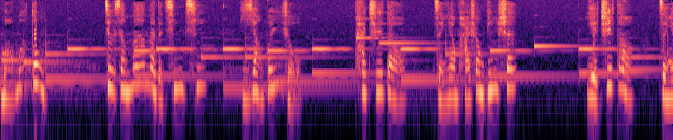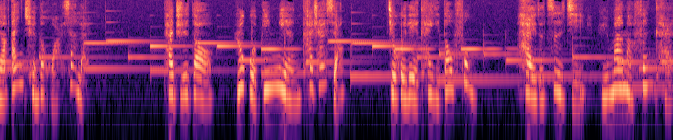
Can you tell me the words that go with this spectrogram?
毛毛动。就像妈妈的亲亲一样温柔，他知道怎样爬上冰山，也知道怎样安全的滑下来。他知道，如果冰面咔嚓响，就会裂开一道缝，害得自己与妈妈分开。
